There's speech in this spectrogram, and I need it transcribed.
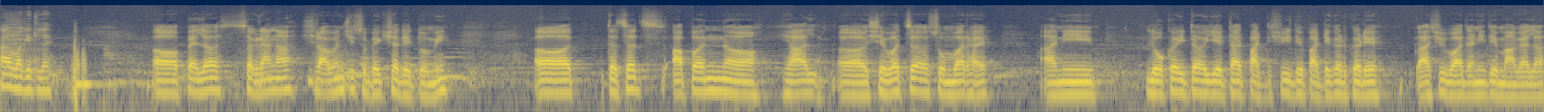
काय मागितलं आहे पहिलं सगळ्यांना श्रावणची शुभेच्छा देतो मी. तसंच आपण ह्या शेवटचं सोमवार आहे आणि लोक इथं येतात पाठीशी ते पाटेकरकडे आशीर्वाद आणि ते मागायला.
